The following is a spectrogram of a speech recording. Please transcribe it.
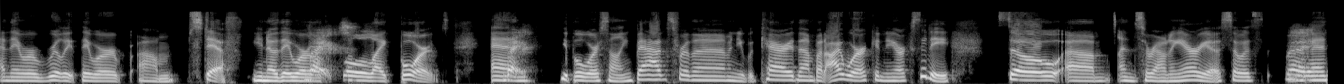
and they were really, they were um, stiff, you know, they were right. like full like boards and right. people were selling bags for them and you would carry them. But I work in New York City. So, um, and surrounding areas. So it's right. when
